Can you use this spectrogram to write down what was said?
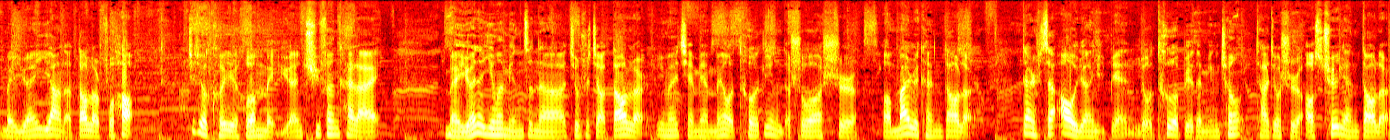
美元一样的 dollar 符号，这就可以和美元区分开来。美元的英文名字呢，就是叫 dollar，因为前面没有特定的说是 American dollar，但是在澳元里边有特别的名称，它就是 Australian dollar。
